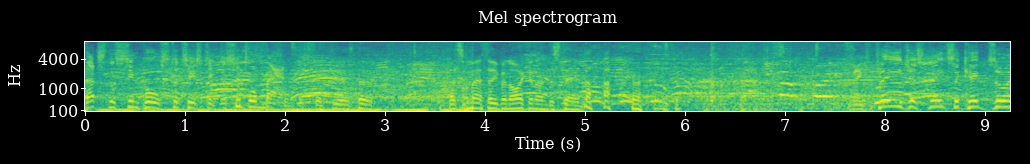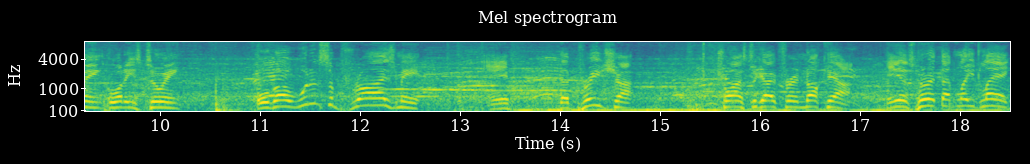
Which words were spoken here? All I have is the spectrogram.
That's the simple statistic, the simple math. That's math even I can understand. Macfie just needs to keep doing what he's doing. Although it wouldn't surprise me if the preacher tries to go for a knockout. He has hurt that lead leg.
